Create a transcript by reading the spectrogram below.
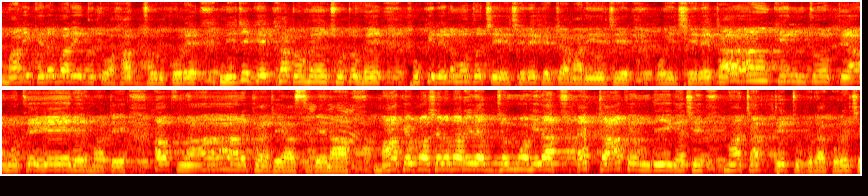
মালিকের বাড়ি দুটো হাত জোর করে নিজেকে খাটো হয়ে, ছোট হয়ে ফকিরের মতো চেয়ে ছেলেকে জামা দিয়েছে। ওই ছেলেটাও কিন্তু কেয়ামতের মাঠে আপনার কাজে আসবে না। মাকে পাশের বাড়ির একজন মহিলা একটা আপেল দিয়ে গেছে। মা চারটে টুকরা করেছে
